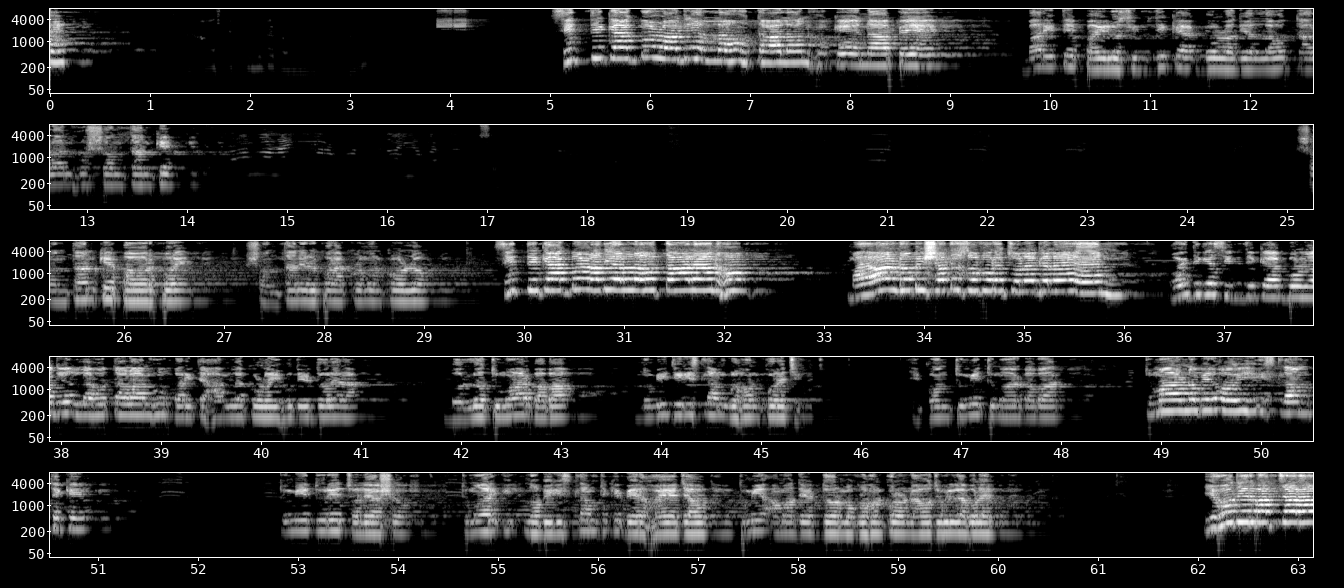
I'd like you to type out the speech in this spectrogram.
সিদ্দিকে আকবর রাদিয়াল্লাহু তাআলা আনহুকে না পেয়ে বাড়িতে পাইল সিদ্দিকে আকবর রাদিয়াল্লাহু তাআলা আনহুর সন্তানকে। সন্তানকে পাওয়ার পরে সন্তানের উপর আক্রমণ করল। মায়ার নবীর সাথে চলে ওইদিকে আনহুর বাড়িতে হামলা করল দলেরা। বলল, তোমার বাবা নবীজির ইসলাম গ্রহণ করেছে। এখন তুমি তোমার বাবার, তোমার নবীর ওই ইসলাম থেকে তুমি দূরে চলে আসো। তোমার নবীর ইসলাম থেকে বের হয়ে যাও। তুমি আমাদের ধর্ম গ্রহণ করো নাউজুবিল্লাহ বলেন। ইহুদির বাচ্চারা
